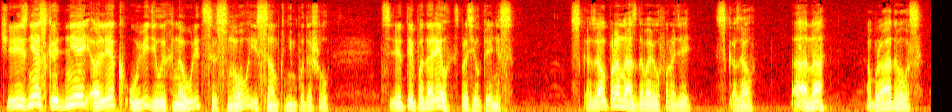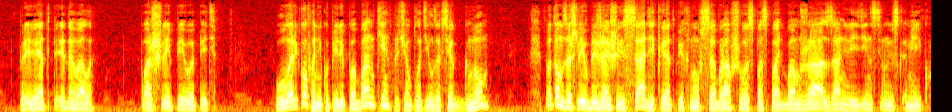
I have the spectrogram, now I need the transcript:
Через несколько дней Олег увидел их на улице снова и сам к ним подошел. "Цветы подарил?" спросил Пенис. "Сказал про нас", добавил Фарадей. "Сказал. А она обрадовалась. Привет передавала. Пошли пиво пить". У ларьков они купили по банке, причем платил за всех гном. Потом зашли в ближайший садик и, отпихнув собравшегося поспать бомжа, заняли единственную скамейку.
